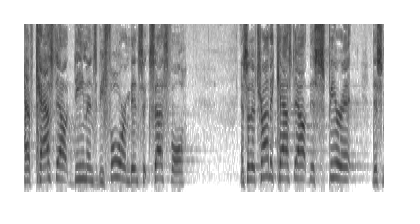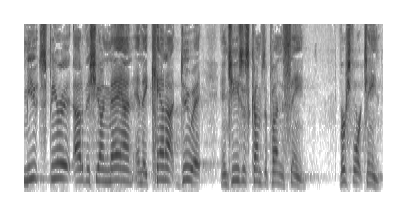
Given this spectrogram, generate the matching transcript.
have cast out demons before and been successful. And so they're trying to cast out this spirit, this mute spirit out of this young man, and they cannot do it. And Jesus comes upon the scene. Verse 14.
